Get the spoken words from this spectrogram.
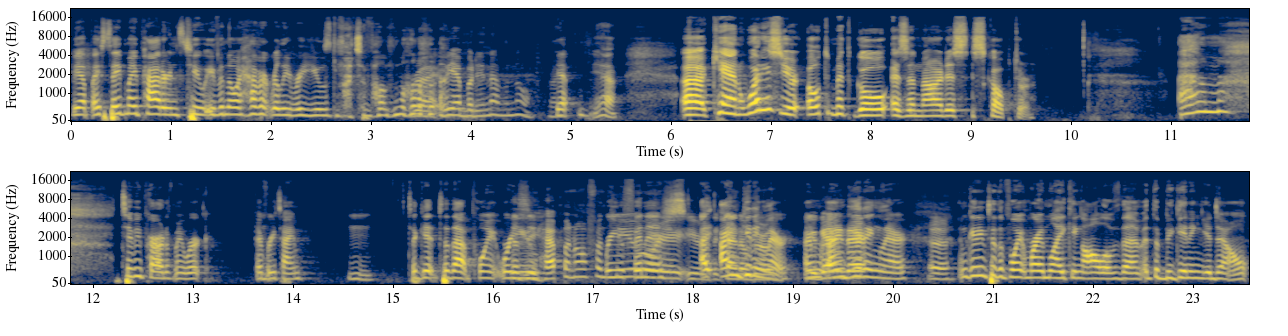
yep, I save my patterns too, even though I haven't really reused much of them. Right. Yeah, but you never know. Right? Yep. Yeah. Uh, Ken, what is your ultimate goal as an artist sculptor? um, to be proud of my work every time. To get to that point where. Does you it happen often where to you you? finish. I, I'm getting there. I'm, getting I'm there? getting there. Uh. I'm getting to the point where I'm liking all of them. At the beginning, you don't,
